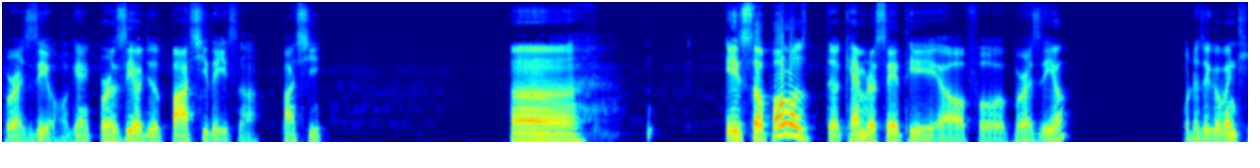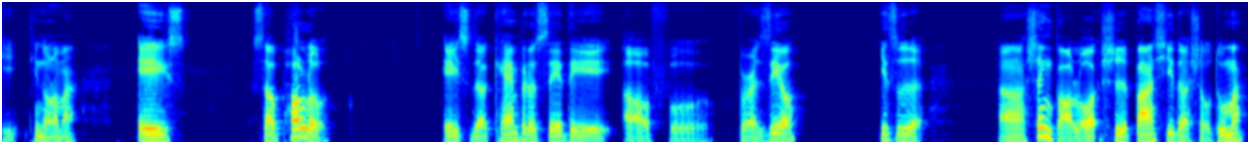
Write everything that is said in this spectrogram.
Brazil, OK, Brazil 就是巴西的意思啊，巴西。呃。Is Sao Paulo the capital city of Brazil？我的这个问题听懂了吗？Is Sao Paulo is the capital city of Brazil？意思是，呃，圣保罗是巴西的首都吗？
